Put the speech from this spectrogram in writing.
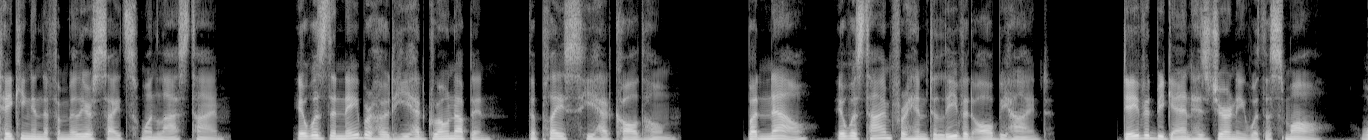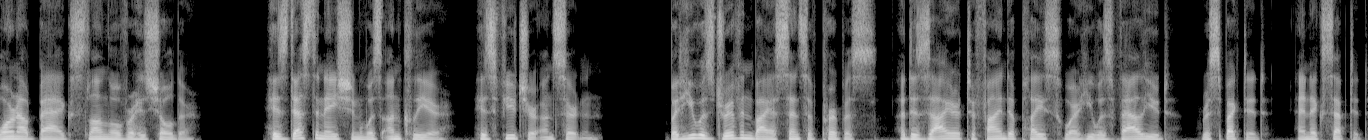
taking in the familiar sights one last time. It was the neighborhood he had grown up in, the place he had called home. But now, it was time for him to leave it all behind. David began his journey with a small, worn out bag slung over his shoulder. His destination was unclear, his future uncertain. But he was driven by a sense of purpose, a desire to find a place where he was valued, respected, and accepted.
